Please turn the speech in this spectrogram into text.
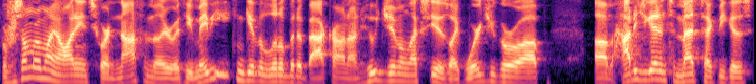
But for some of my audience who are not familiar with you, maybe you can give a little bit of background on who Jim Alecxih is. Like, where'd you grow up? Um, how did you get into medtech? Because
